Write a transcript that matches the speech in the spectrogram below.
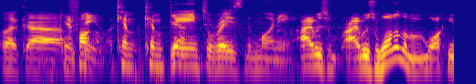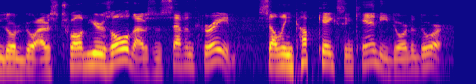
like a Campaign. fu- cam- campaign to raise the money. I was I was one of them walking door to door. I was 12 years old. I was in seventh grade, selling cupcakes and candy door to door.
